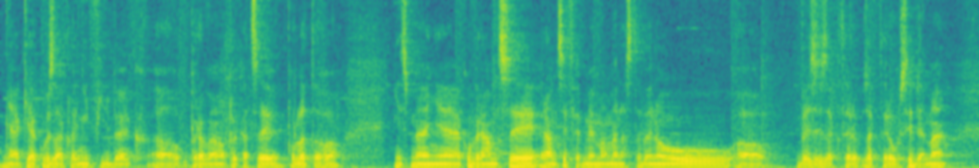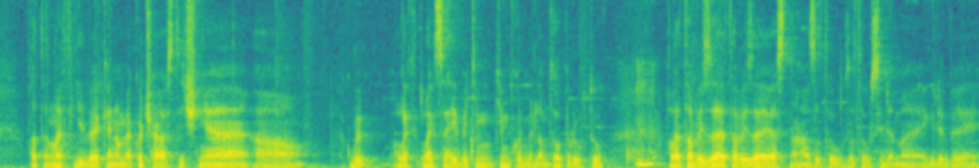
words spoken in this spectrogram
nějaký jakoby základní feedback, a upravujeme aplikaci podle toho. Nicméně jako v rámci, v rámci firmy máme nastavenou a, vizi, za kterou, za kterou si jdeme a tenhle feedback jenom jako částečně a, jakoby leh, lehce hejbe tím, tím kormidlem toho produktu, Mhm. ale ta vize, ta vize je jasná, za tou, za tou si jdeme, i kdyby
